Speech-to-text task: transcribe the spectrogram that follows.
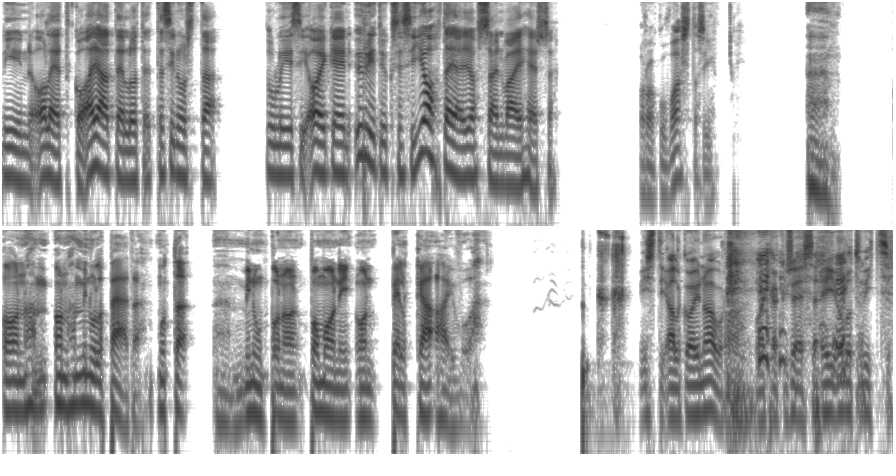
niin oletko ajatellut, että sinusta tulisi oikein yrityksesi johtaja jossain vaiheessa? Oroku vastasi. Äh, onhan, onhan minulla päätä, mutta äh, minun pono, pomoni on pelkkää aivoa. Misti alkoi nauraa, vaikka kyseessä ei ollut vitsi.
